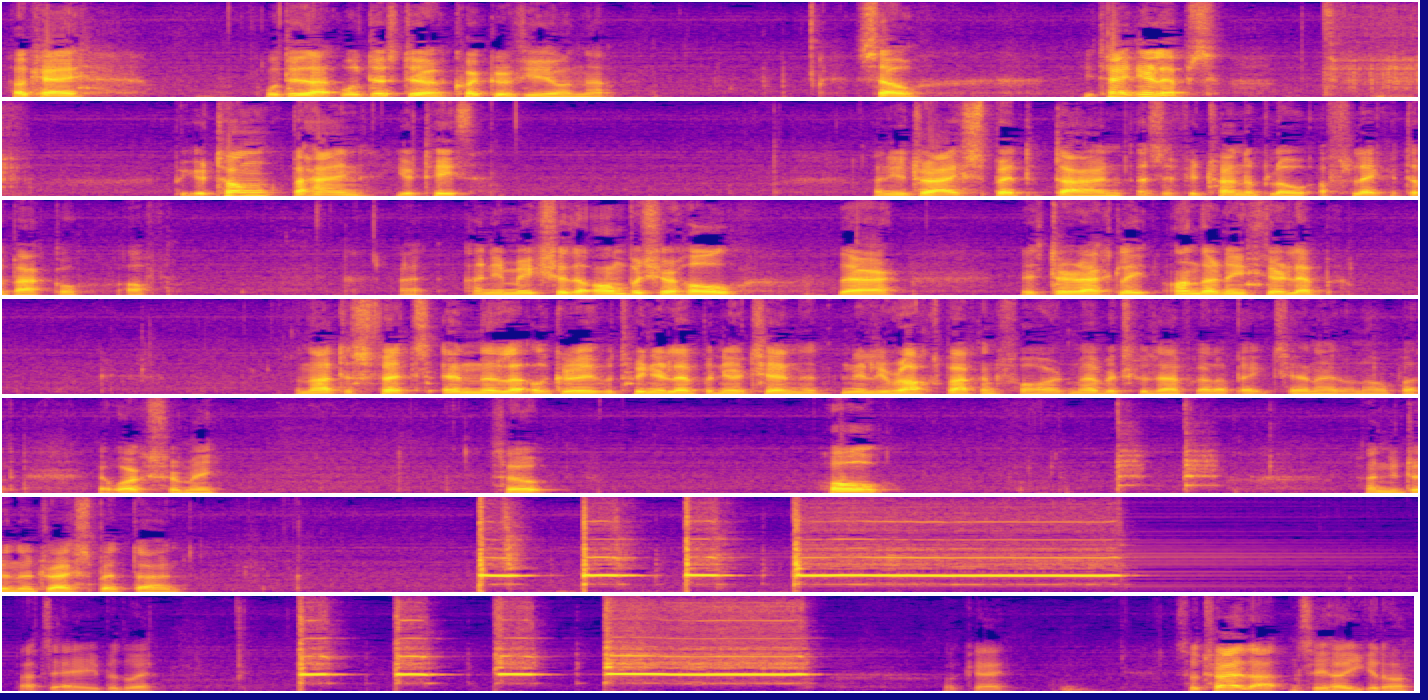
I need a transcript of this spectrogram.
Okay, we'll do that. We'll just do a quick review on that. So, you tighten your lips, put your tongue behind your teeth, and you dry spit down as if you're trying to blow a flake of tobacco off. Right. And you make sure the embouchure hole there is directly underneath your lip and that just fits in the little groove between your lip and your chin. It nearly rocks back and forward. Maybe it's because I've got a big chin, I don't know, but it works for me. So, hole, and you're doing the dry spit down. That's A, by the way. Okay, so try that and see how you get on.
